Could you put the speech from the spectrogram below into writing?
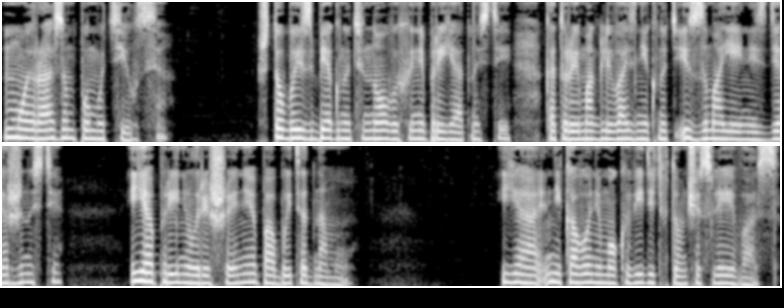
мой разум помутился. Чтобы избегнуть новых неприятностей, которые могли возникнуть из-за моей несдержанности, я принял решение побыть одному. Я никого не мог видеть, в том числе и вас.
